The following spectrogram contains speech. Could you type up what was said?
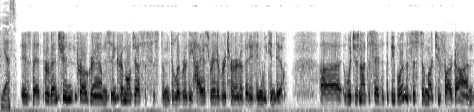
yes. is that prevention programs in criminal justice system deliver the highest rate of return of anything we can do. Uh, which is not to say that the people in the system are too far gone,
